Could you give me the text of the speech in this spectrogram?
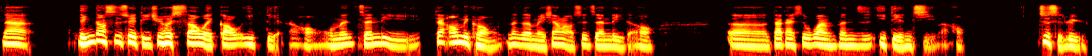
那零到四岁的确会稍微高一点，然后我们整理在 Omicron 那个美香老师整理的，哦，呃，大概是万分之一点几嘛，哦，致死率。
